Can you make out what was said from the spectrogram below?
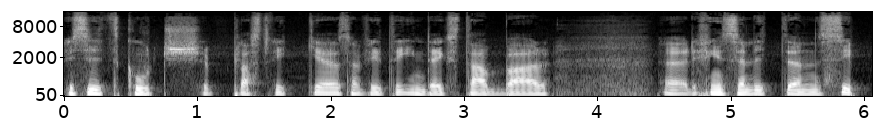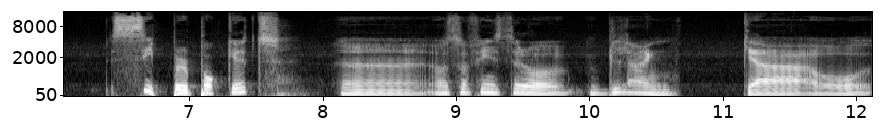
visitkorts plastfickor. Sen finns det indextabbar. det finns en liten zip zipper pocket. och så finns det då blanka och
